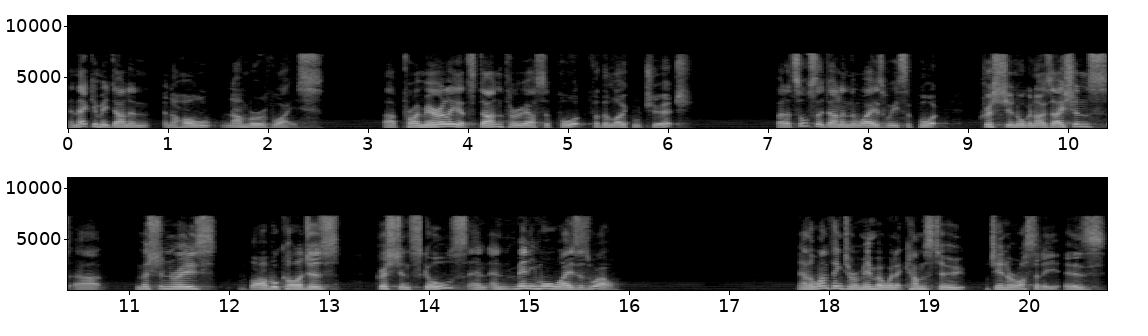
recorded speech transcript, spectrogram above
And that can be done in, in a whole number of ways. Uh, primarily, it's done through our support for the local church, but it's also done in the ways we support Christian organisations, uh, missionaries, Bible colleges, Christian schools, and, and many more ways as well. Now, the one thing to remember when it comes to generosity is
